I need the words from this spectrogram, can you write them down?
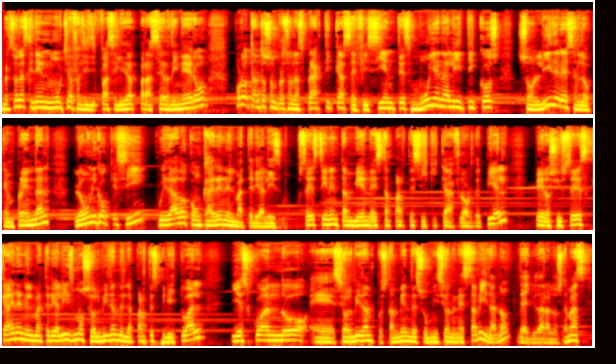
Personas que tienen mucha facilidad para hacer dinero, por lo tanto son personas prácticas, eficientes, muy analíticos, son líderes en lo que emprendan. Lo único que sí, cuidado con caer en el materialismo. Ustedes tienen también esta parte psíquica a flor de piel, pero si ustedes caen en el materialismo, se olvidan de la parte espiritual y es cuando eh, se olvidan pues también de su misión en esta vida, ¿no? De ayudar a los demás.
